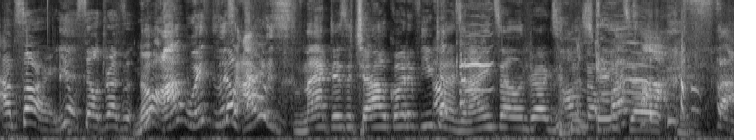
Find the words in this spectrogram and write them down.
I'm sorry. You don't sell drugs. No, I'm with. Listen, I was smacked as a child quite a few times, and I ain't selling drugs on Oh, the no, street. So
